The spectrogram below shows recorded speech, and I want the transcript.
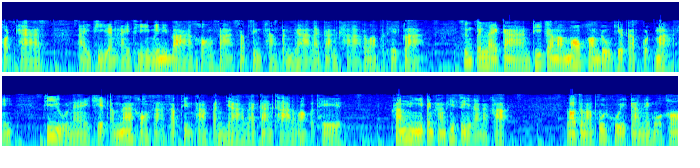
พอดแคสต์ IP and IT Mini Bar ของศาลทรัพย์สินทางปัญญา และการค้าระหว่างประเทศกลาง ซึ่งเป็นรายการที่จะมามอบความรู้เกี่ยวกับกฎหมาย ที่อยู่ในเขตอำนาจของศาลทรัพย์สินทางปัญญา และการค้าระหว่างประเทศ ครั้งนี้เป็นครั้งที่ 4 แล้วนะครับ เราจะมาพูดคุยกันในหัวข้อ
